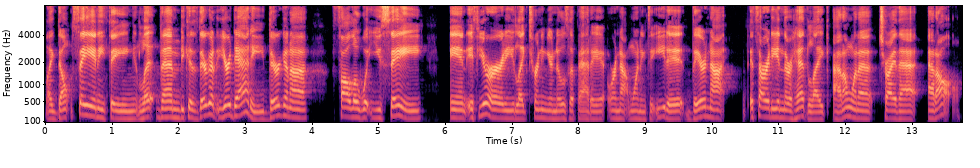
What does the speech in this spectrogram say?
Like, don't say anything. Let them because they're gonna, your daddy, they're gonna follow what you say." And if you're already like turning your nose up at it or not wanting to eat it, they're not, it's already in their head like, I don't want to try that at all.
